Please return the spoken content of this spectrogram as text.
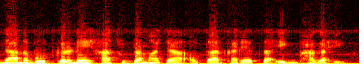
ज्ञानबोध करणे हा सुद्धा माझ्या अवतार कार्याचा एक भाग आहे.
